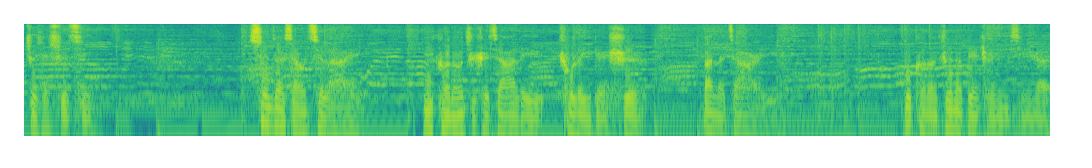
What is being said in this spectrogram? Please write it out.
这些事情。现在想起来，你可能只是家里出了一点事，搬了家而已，不可能真的变成隐形人。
